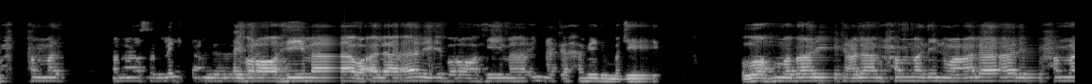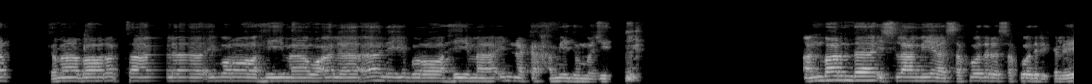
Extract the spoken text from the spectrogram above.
محمد كما صليت على إبراهيم وعلى آل إبراهيم إنك حميد مجيد اللهم بارك على محمد وعلى آل محمد كما باركت على إبراهيم وعلى آل إبراهيم إنك حميد مجيد அன்பார்ந்த இஸ்லாமிய சகோதர சகோதரிகளே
